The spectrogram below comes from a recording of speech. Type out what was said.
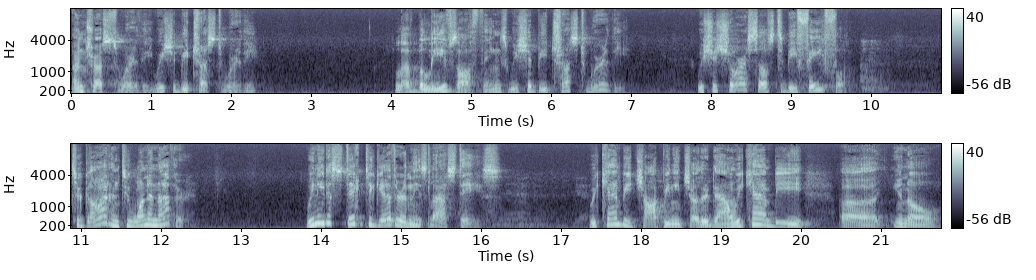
Untrustworthy. We should be trustworthy. Love believes all things. We should be trustworthy. We should show ourselves to be faithful to God and to one another. We need to stick together in these last days. We can't be chopping each other down. We can't be, uh, you know,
